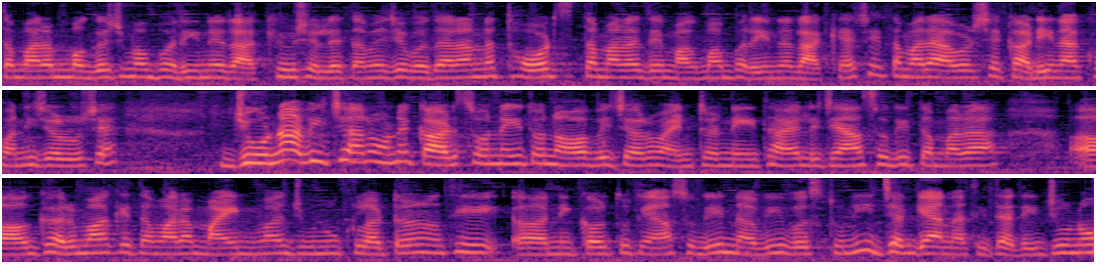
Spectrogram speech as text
તમારા મગજમાં ભરીને રાખ્યું છે, એટલે તમે જે વધારાના થોટ્સ તમારા દિમાગમાં ભરીને રાખ્યા છે તમારે આ વર્ષે કાઢી નાખવાની જરૂર છે. જૂના વિચારોને કાઢશો નહીં તો નવા વિચારો એન્ટર નહીં થાય. એટલે જ્યાં સુધી તમારા ઘરમાં કે તમારા માઇન્ડમાં જૂનું ક્લટર નથી નીકળતું, ત્યાં સુધી નવી વસ્તુની જગ્યા નથી થતી. જૂનો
